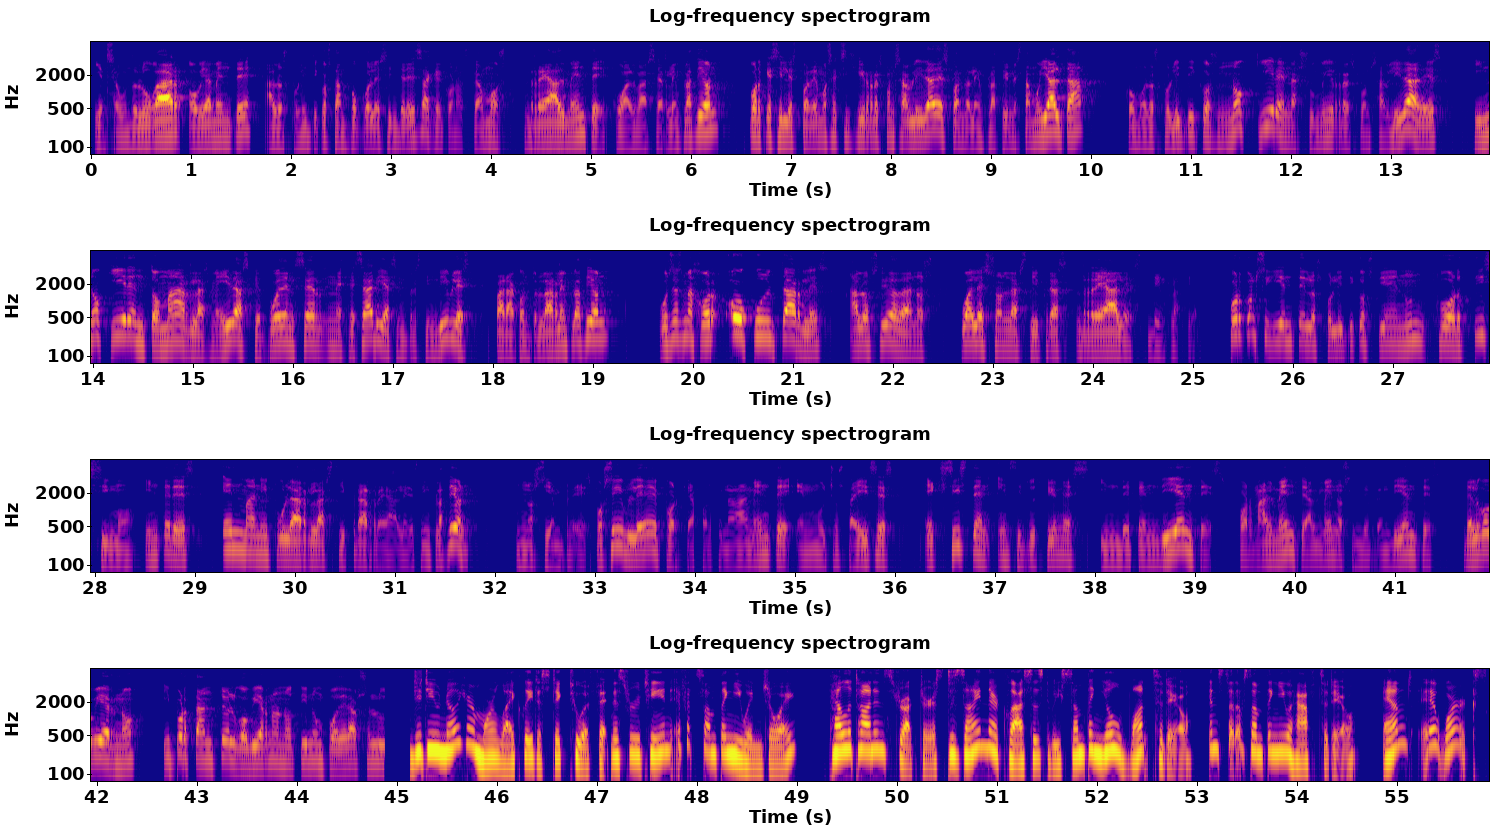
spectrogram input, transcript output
Y en segundo lugar, obviamente, a los políticos tampoco les interesa que conozcamos realmente cuál va a ser la inflación, porque si les podemos exigir responsabilidades cuando la inflación está muy alta, como los políticos no quieren asumir responsabilidades y no quieren tomar las medidas que pueden ser necesarias, imprescindibles para controlar la inflación, pues es mejor ocultarles a los ciudadanos cuáles son las cifras reales de inflación. Por consiguiente, los políticos tienen un fortísimo interés en manipular las cifras reales de inflación. No siempre es posible, porque afortunadamente en muchos países existen instituciones independientes, formalmente al menos independientes, del gobierno, y por tanto el gobierno no tiene un poder absoluto. Did you know you're more likely to stick to a fitness routine if it's something you enjoy? Peloton instructors design their classes to be something you'll want to do instead of something you have to do. And it works.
